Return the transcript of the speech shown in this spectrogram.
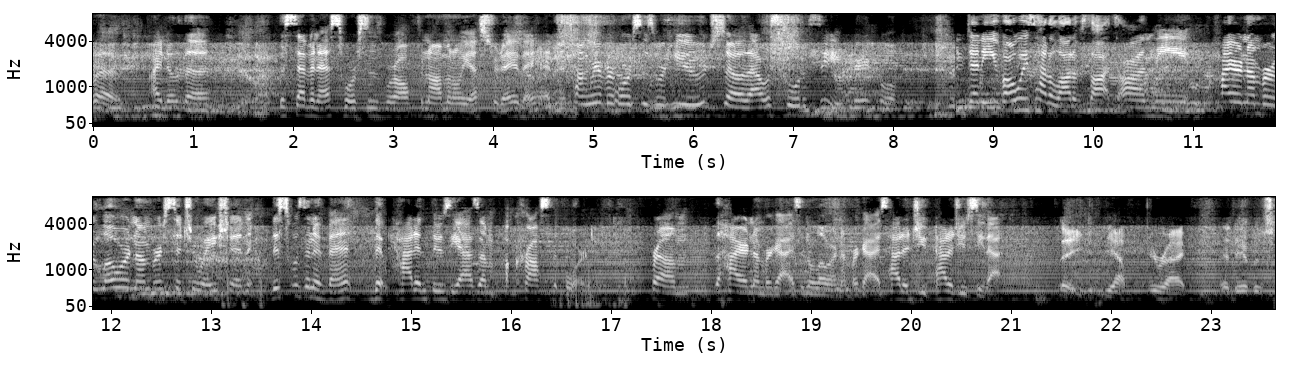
Uh, I know the the 7S horses were all phenomenal yesterday. They and the Tongue River horses were huge, so that was cool to see. Very cool. Denny, you've always had a lot of thoughts on the higher number, lower number situation. This was an event that had enthusiasm across the board from the higher number guys and the lower number guys. How did you how did you see that? Yeah, you're right. It, it was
